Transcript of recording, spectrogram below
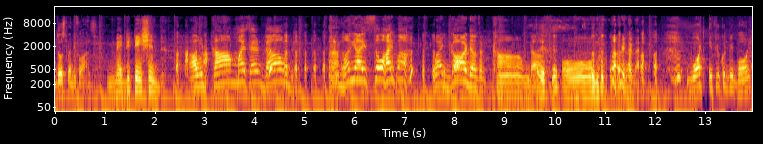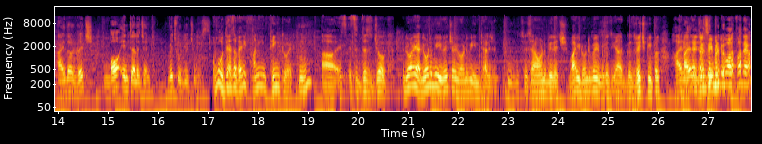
those 24 hours? Meditation. I would calm myself down. Maria is so hyper. My God, I was like, calm down. Om. Be like that. What if you could be born either rich or intelligent? Which would you choose? Oh, there's a very funny thing to it. Uh, it's it's a, this joke. Do you, want, yeah, do you want to be rich or you want to be intelligent? So he said, I want to be rich. Why you don't be? Because yeah, because rich people hire, Hire intelligent people to work for them.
